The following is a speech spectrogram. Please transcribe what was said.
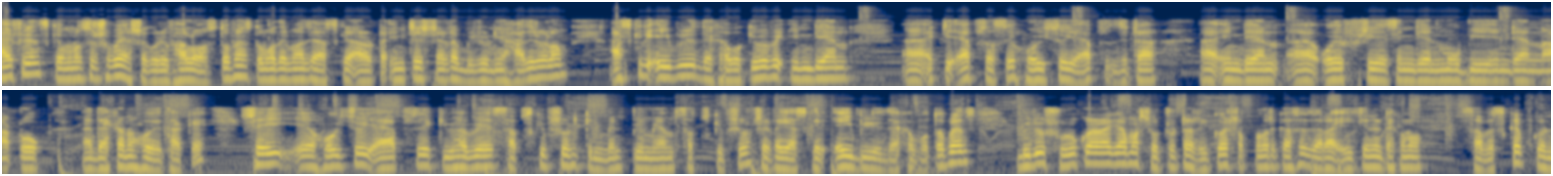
হাই ফ্রেন্ডস কেমন আছো সবাই? আশা করি ভালো আছো। ফ্রেন্ডস তোমাদের মাঝে আজকে আরও একটা ইন্টারেস্টিং একটা ভিডিও নিয়ে হাজির হলাম। আজকের এই ভিডিও দেখাবো কীভাবে ইন্ডিয়ান একটি অ্যাপস আছে হইসই অ্যাপস যেটা Indian web series Indian movie Indian নাটক দেখানো হয়ে থাকে। সেই হইচই অ্যাপসে কীভাবে সাবস্ক্রিপশন কিনবেন প্রিমিয়াম সাবস্ক্রিপশন সেটাই আজকের এই ভিডিও দেখাবো। তো ফ্রেন্ডস ভিডিও শুরু করার আগে আমার ছোট্ট একটা রিকোয়েস্ট আপনাদের কাছে। যারা এই চ্যানেলটা এখনও সাবস্ক্রাইব করেন,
